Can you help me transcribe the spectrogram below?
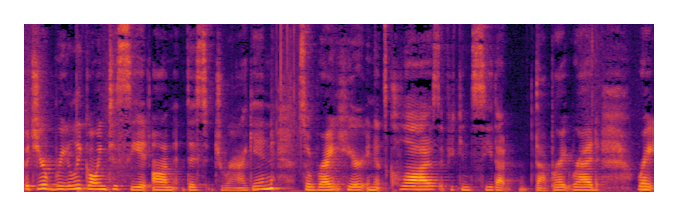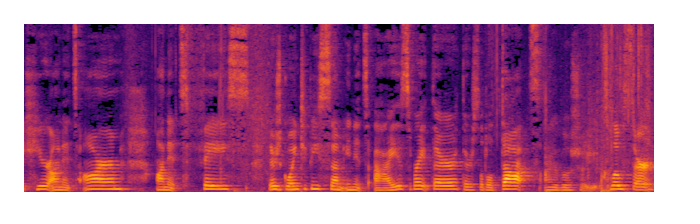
but you're really going to see it on this dragon. So right here in its claws, if you can see that, that bright red, right here on its arm, on its face, there's going to be some in its eyes right there. There's little dots. I will show you closer,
